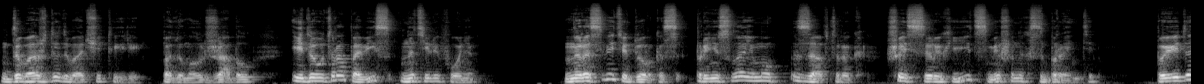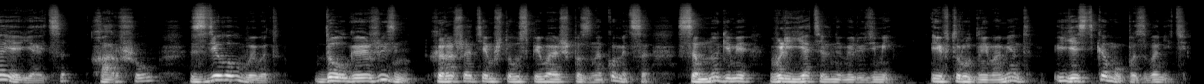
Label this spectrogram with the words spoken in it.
«Дважды два – четыре», – подумал Джабл, и до утра повис на телефоне. На рассвете Доркас принесла ему завтрак – шесть сырых яиц, смешанных с бренди. Поедая яйца, Харшоу сделал вывод. Долгая жизнь хороша тем, что успеваешь познакомиться со многими влиятельными людьми, и в трудный момент есть кому позвонить.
